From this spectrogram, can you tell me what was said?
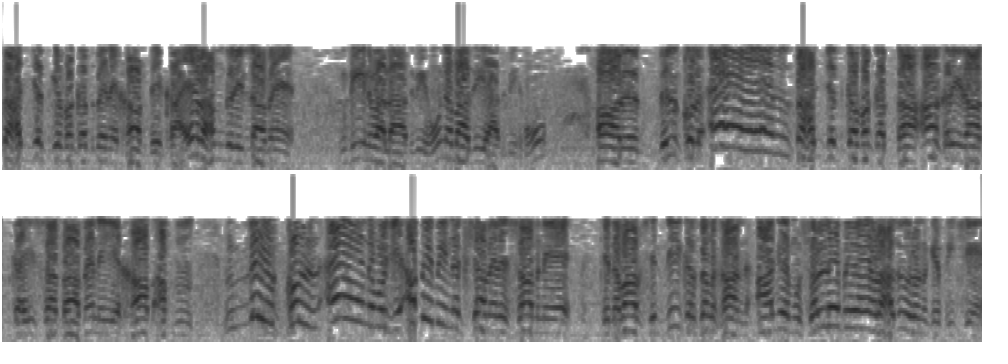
تحجت کے وقت میں نے خواب دیکھا ہے۔ الحمدللہ، میں دین والا آدمی ہوں، نمازی آدمی ہوں۔ اور بالکل این تحجت کا وقت تھا، آخری رات کا حصہ تھا۔ میں نے یہ خواب اپن بالکل این مجھے ابھی بھی نقشہ میرے سامنے ہے کہ نواب صدیق حسن خان آگے مسلح پہ ہے اور حضور ان کے پیچھے ہیں۔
